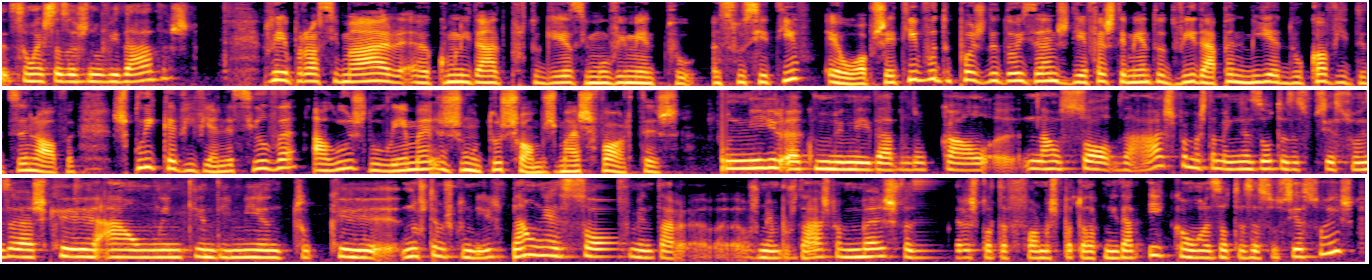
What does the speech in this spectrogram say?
São estas as novidades. Reaproximar a comunidade portuguesa e o movimento associativo é o objetivo depois de dois anos de afastamento devido à pandemia do Covid-19, explica Viviana Silva à luz do lema Juntos Somos Mais Fortes unir a comunidade local, não só da ASPA, mas também as outras associações. Eu acho que há um entendimento que nos temos que unir. Não é só fomentar eh, os membros da ASPA, mas fazer as plataformas para toda a comunidade e com as outras associações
